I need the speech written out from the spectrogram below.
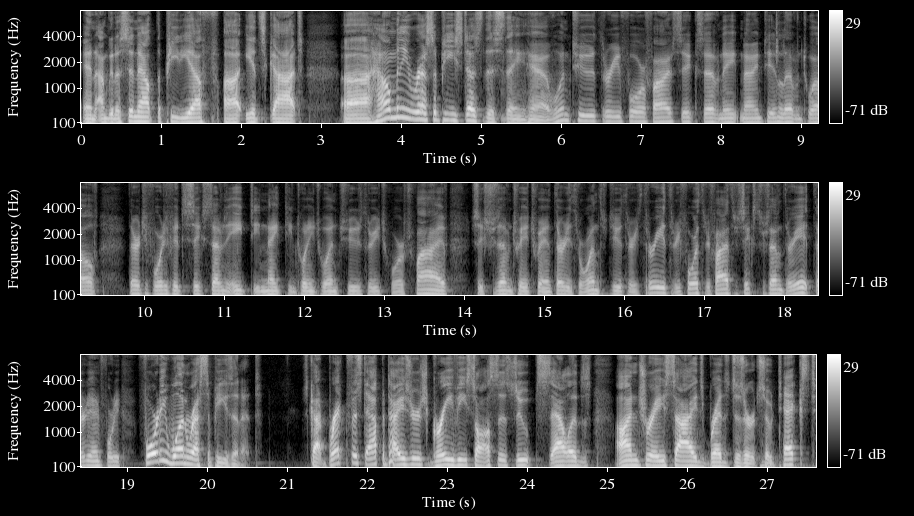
And I'm going to send out the PDF. Uh, it's got uh, how many recipes does this thing have? 1, 2, 3, 4, 5, 6, 7, 8, 9, 10, 11, 12, 13, 14, 15, 16, 17, 18, 19, 20, 22, 3, 4, 5, 6, 7, 28, 29, 30, 31, 32, 33, 34, 35, 36, 37, 38, 39, 40, 41 recipes in it. It's got breakfast, appetizers, gravy, sauces, soups, salads, entrees, sides, breads, desserts. So text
